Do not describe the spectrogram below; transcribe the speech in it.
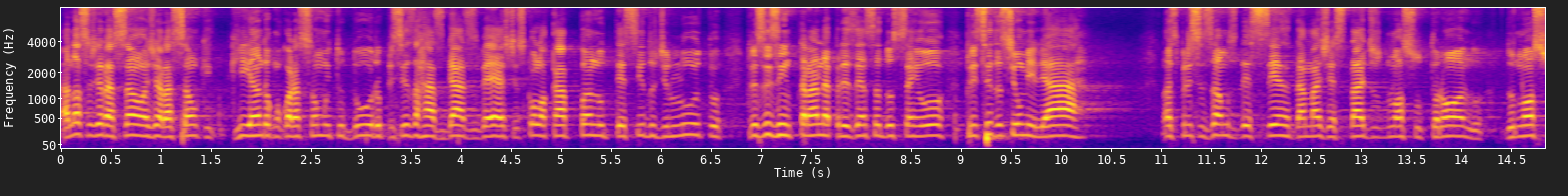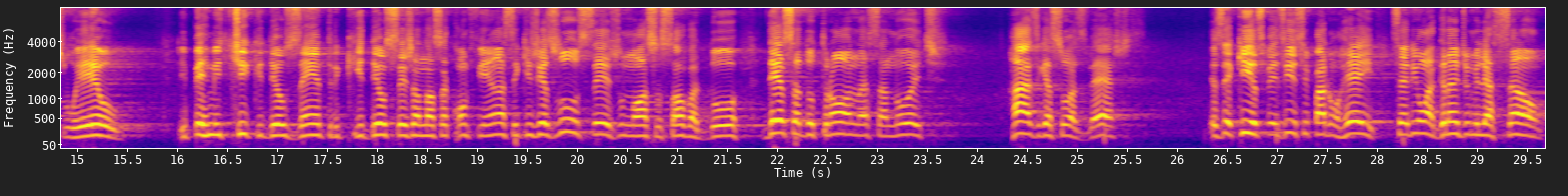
A nossa geração é uma geração que, que anda com o coração muito duro, precisa rasgar as vestes, colocar pano tecido de luto, precisa entrar na presença do Senhor, precisa se humilhar. Nós precisamos descer da majestade do nosso trono, do nosso eu, e permitir que Deus entre, que Deus seja a nossa confiança e que Jesus seja o nosso Salvador. Desça do trono essa noite, rasgue as suas vestes. Ezequias fez isso e para um rei seria uma grande humilhação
